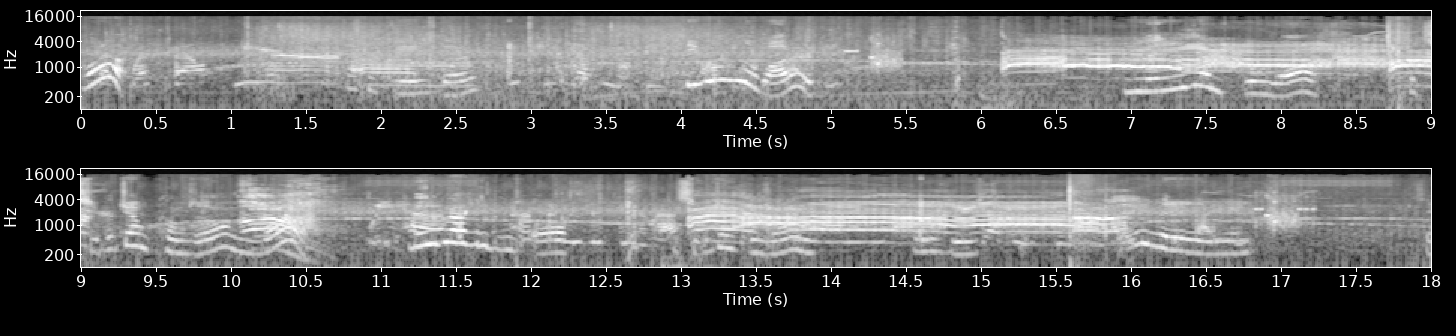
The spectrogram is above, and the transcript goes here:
what? Confused there. Keep going in the water. Moon jump goes off. But super jump comes on. What? Moon gravity goes off. The super jump goes on. I'm it in. See.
